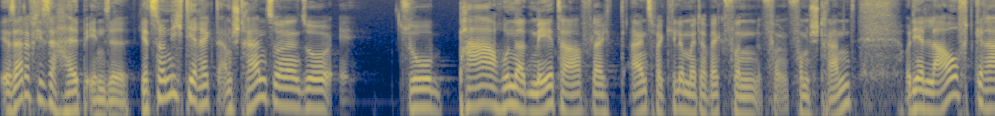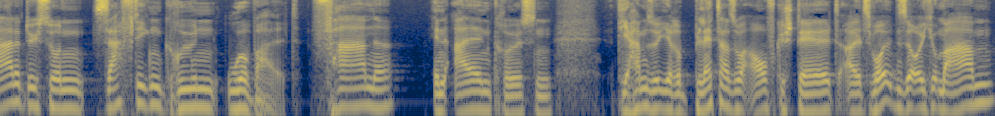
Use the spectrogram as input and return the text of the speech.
ihr seid auf dieser Halbinsel. Jetzt noch nicht direkt am Strand, sondern so so paar hundert Meter, vielleicht ein, zwei Kilometer weg von, von, vom Strand. Und ihr lauft gerade durch so einen saftigen grünen Urwald. Fahne in allen Größen. Die haben so ihre Blätter so aufgestellt, als wollten sie euch umarmen.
